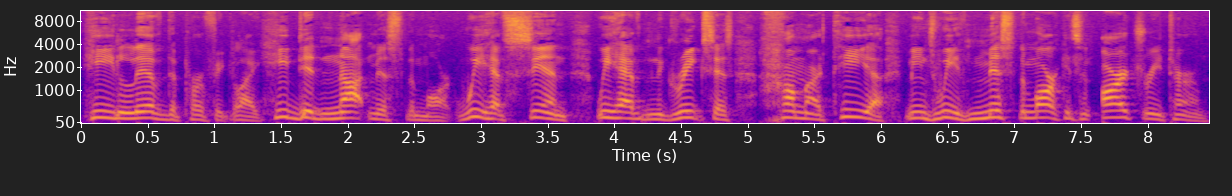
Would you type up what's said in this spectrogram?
He lived the perfect life. He did not miss the mark. We have sinned. We have, in the Greek says, hamartia, means we've missed the mark. It's an archery term.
